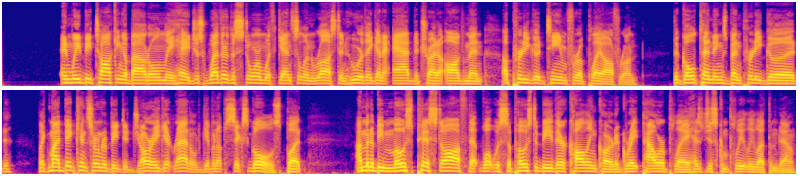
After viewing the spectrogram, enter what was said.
And we'd be talking about only, hey, just weather the storm with Guentzel and Rust, and who are they going to add to try to augment a pretty good team for a playoff run? The goaltending's been pretty good. Like, my big concern would be did Jarry get rattled, giving up six goals? But I'm going to be most pissed off that what was supposed to be their calling card, a great power play, has just completely let them down.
